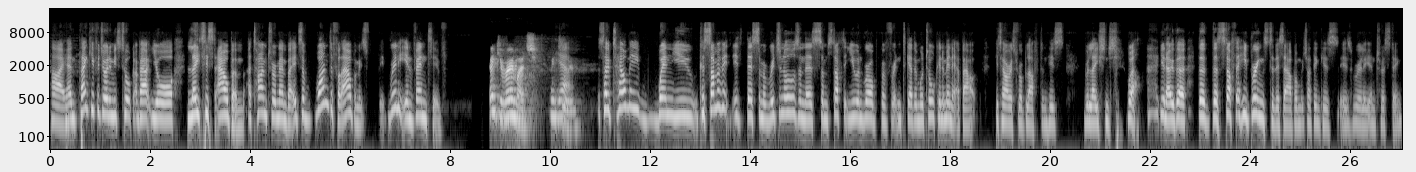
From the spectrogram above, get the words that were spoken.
Hi, and thank you for joining me to talk about your latest album, A Time to Remember. It's a wonderful album. It's really inventive. Thank you very much. Thank Yeah. you. So tell me when you, because some of it is there's some originals and there's some stuff that you and Rob have written together, and we'll talk in a minute about guitarist Rob Luft and his relationship. Well, you know the the the stuff that he brings to this album, which I think is is really interesting.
